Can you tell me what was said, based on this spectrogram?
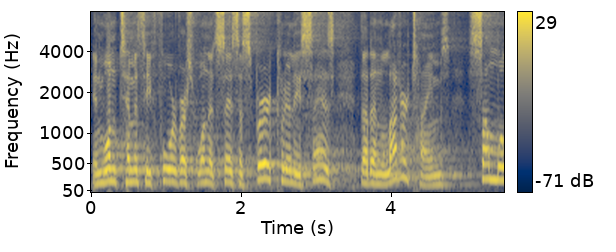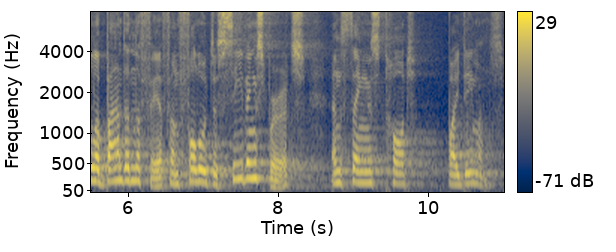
In 1 Timothy 4, verse 1, it says, The Spirit clearly says that in latter times some will abandon the faith and follow deceiving spirits and things taught by demons.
